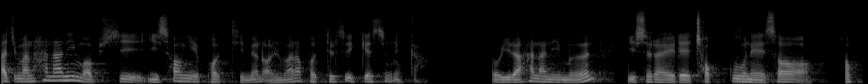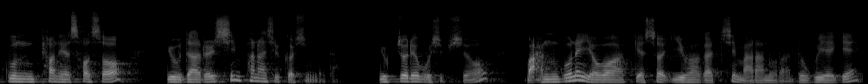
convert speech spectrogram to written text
하지만 하나님 없이 이 성이 버티면 얼마나 버틸 수 있겠습니까? 오히려 하나님은 이스라엘의 적군에서 적군 편에 서서 유다를 심판하실 것입니다. 6절에 보십시오. 만군의 여호와께서 이와 같이 말하노라. 누구에게?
